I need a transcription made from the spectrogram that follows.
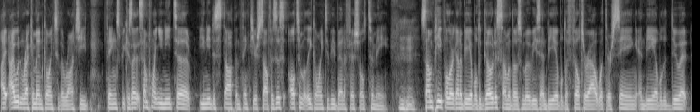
I, I wouldn't recommend going to the raunchy things because at some point you need to you need to stop and think to yourself, is this ultimately going to be beneficial to me? Some people are going to be able to go to some of those movies and be able to filter out what they're seeing and be able to do it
